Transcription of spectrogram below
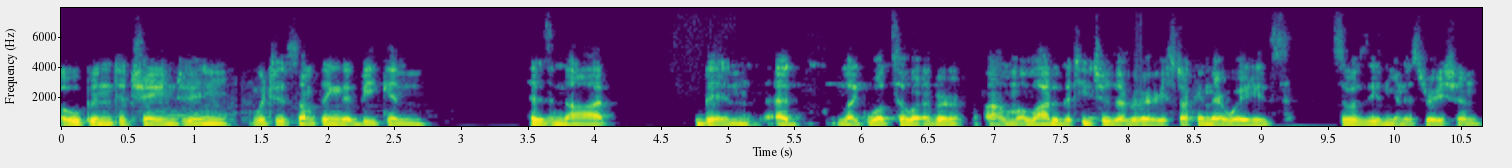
open to changing, which is something that Beacon has not been at like whatsoever. Um, a lot of the teachers are very stuck in their ways. So is the administration.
